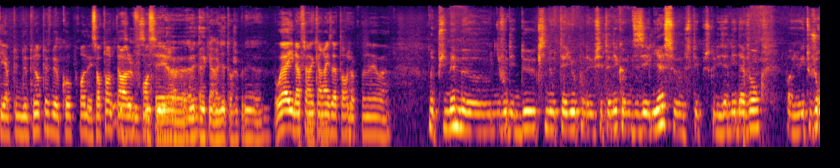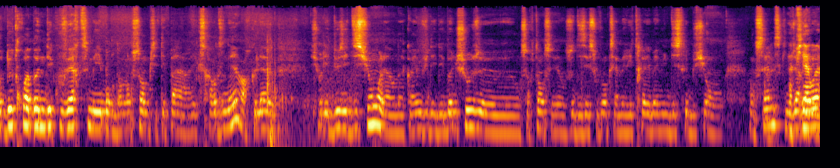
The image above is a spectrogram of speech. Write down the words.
il y a plus, de plus en plus de coprod, et surtout entre le C'est- français. euh, avec, un réalisateur japonais. euh, Ouais, il a fait avec un réalisateur japonais, ouais. Et puis même euh, au niveau des deux Kino qu'on a eu cette année, comme disait Elias, euh, c'était parce que les années d'avant, bon, il y avait toujours deux trois bonnes découvertes, mais bon, dans l'ensemble, c'était pas extraordinaire. Alors que là, euh, sur les deux éditions, voilà, on a quand même vu des, des bonnes choses euh, en sortant. c'est- On se disait souvent que ça mériterait même une distribution en, en salle, ce qui nous Happy Hour,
